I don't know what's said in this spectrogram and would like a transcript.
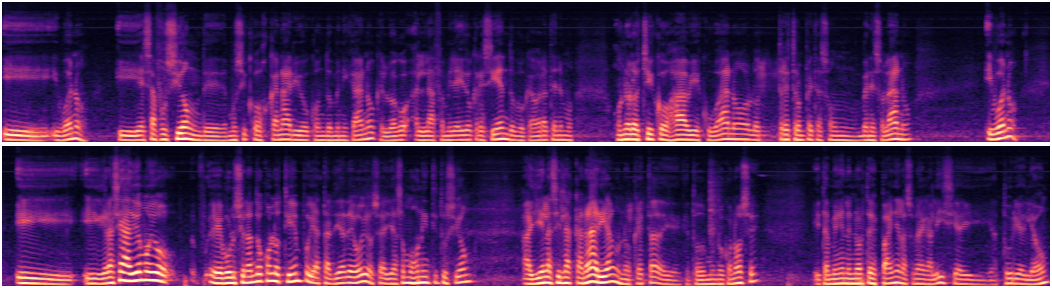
Y, bueno, y esa fusión de, músicos canarios con dominicanos, que luego la familia ha ido creciendo, porque ahora tenemos uno de los chicos, Javi, es cubano, los tres trompetas son venezolanos, y bueno, y, y gracias a Dios hemos ido evolucionando con los tiempos y hasta el día de hoy, o sea, ya somos una institución allí en las Islas Canarias, una orquesta de, que todo el mundo conoce, y también en el norte de España, en la zona de Galicia y Asturias y León.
